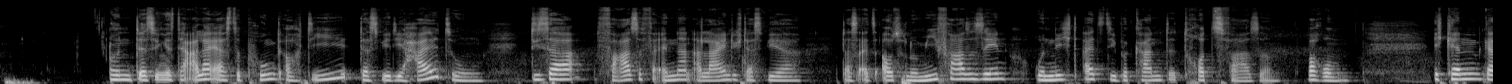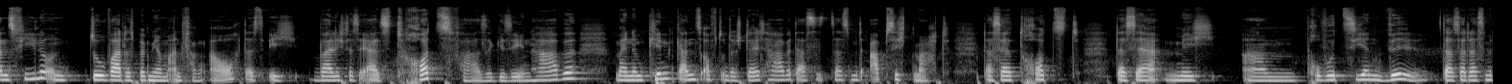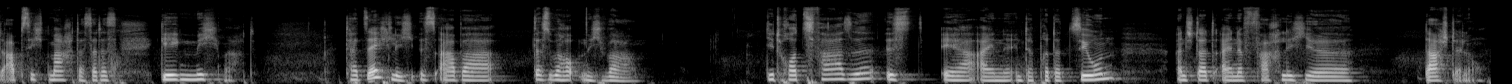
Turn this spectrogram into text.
Und deswegen ist der allererste Punkt auch die, dass wir die Haltung dieser Phase verändern, allein durch dass wir das als Autonomiephase sehen und nicht als die bekannte Trotzphase. Warum? Ich kenne ganz viele und so war das bei mir am Anfang auch, dass ich, weil ich das eher als Trotzphase gesehen habe, meinem Kind ganz oft unterstellt habe, dass es das mit Absicht macht, dass er trotzt, dass er mich ähm, provozieren will, dass er das mit Absicht macht, dass er das gegen mich macht. Tatsächlich ist aber das überhaupt nicht wahr. Die Trotzphase ist eher eine Interpretation anstatt eine fachliche Darstellung.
